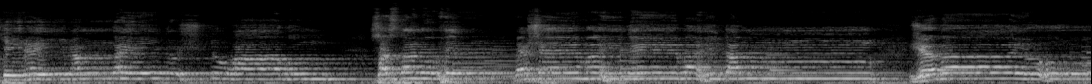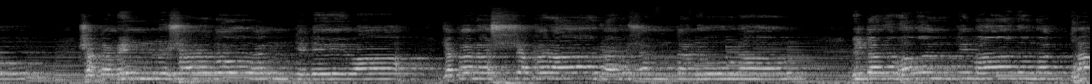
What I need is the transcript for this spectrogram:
स्थिरैरङ्गैर्दुष्टुवा सस्तनुभिर्दशमहि देवहितं यवायुः शतमिन्नु शरदो हन्ति देवा जतनः शकरा जनशन्तनूनां पितर्भवन्ति मानुमद्धा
